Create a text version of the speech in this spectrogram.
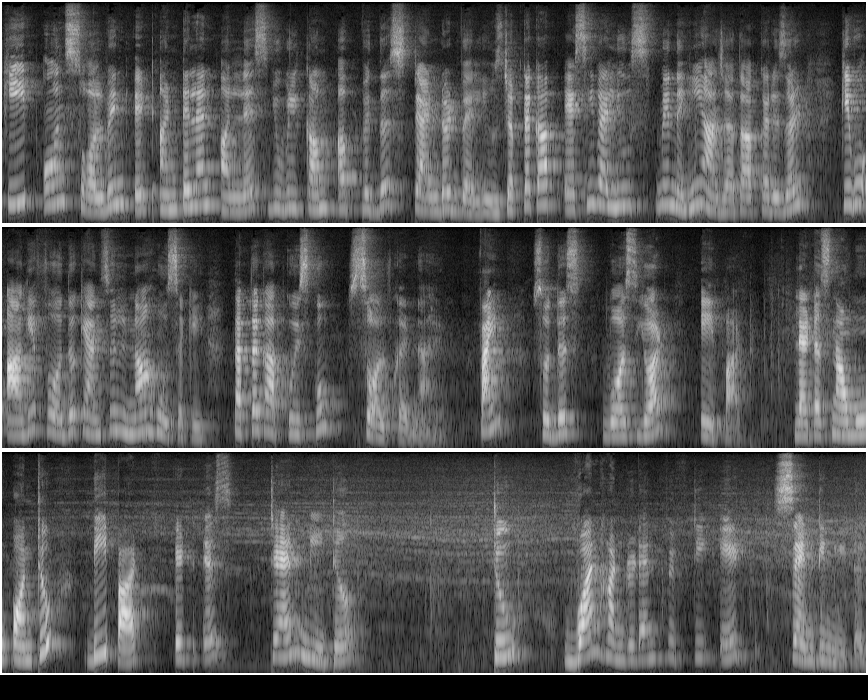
keep on solving it until and unless you will come up with the standard values. जब तक आप ऐसी values में नहीं आ जाता आपका result कि वो आगे फर्दर कैंसिल ना हो सके, तब तक आपको इसको सॉल्व करना है। Fine so this was your A part let us now move on to B part it is ten meter to 158 centimeter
